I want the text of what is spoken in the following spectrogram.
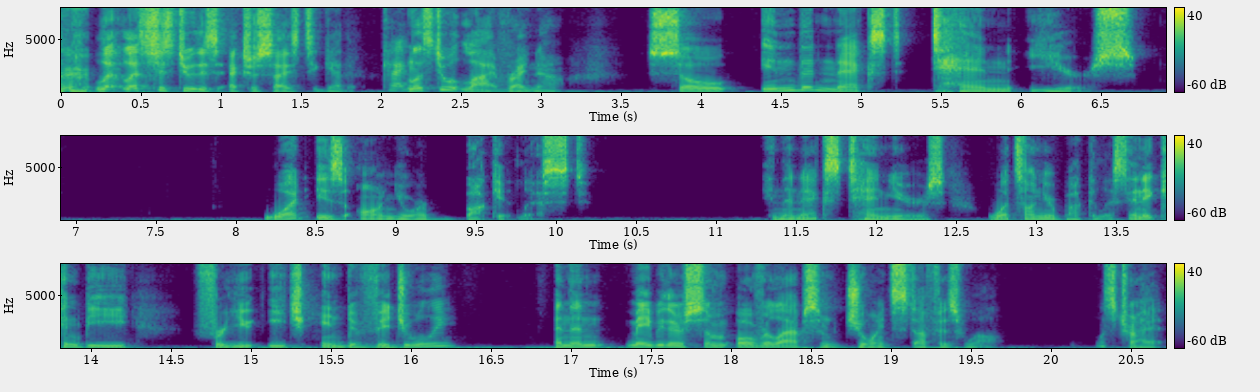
Let, let's just do this exercise together. Okay. Let's do it live right now. So, in the next 10 years, what is on your bucket list? In the next 10 years, what's on your bucket list? And it can be for you each individually, and then maybe there's some overlap, some joint stuff as well. Let's try it.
